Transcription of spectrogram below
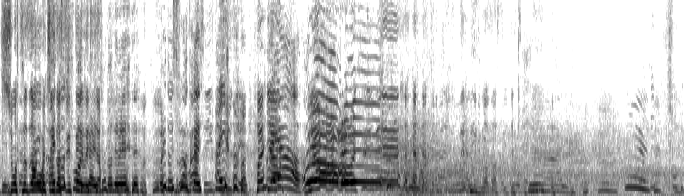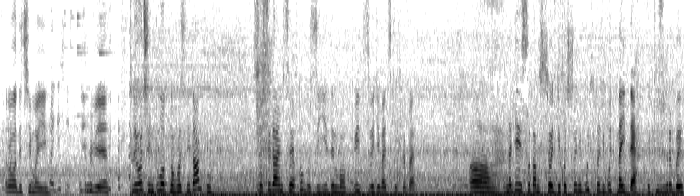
Хто? Що це за очі засвітилися? ну диви. Пойду сфоткаюсь. А я. А А я, я. привіт! Де вони глаза світяться? Родичі мої, привіт. Після дуже плотного сніданку все сідаємо в цей автобус і їдемо під Свидівецький хребет. А, Надіюсь, що там сьогодні хоч що-небудь хто-небудь знайде. Якісь гриби.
